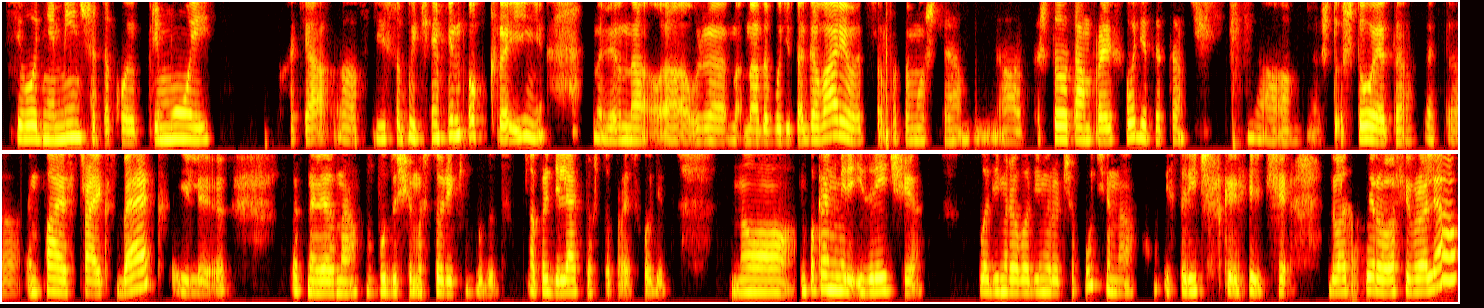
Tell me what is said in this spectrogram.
сегодня меньше такой прямой хотя а, в связи с событиями на Украине, наверное, а, уже надо будет оговариваться, потому что а, что там происходит, это что, что это? Это Empire Strikes Back или это, наверное, в будущем историки будут определять то, что происходит. Но, ну, по крайней мере, из речи Владимира Владимировича Путина, исторической речи 21 февраля,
